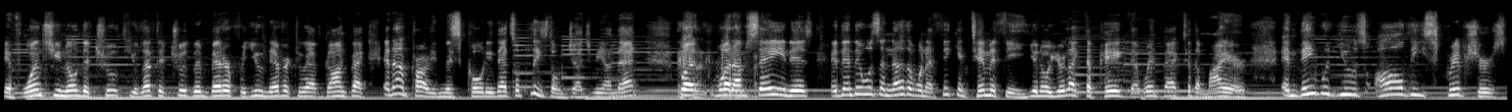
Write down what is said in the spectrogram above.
if once you know the truth, you left the truth, been better for you never to have gone back. And I'm probably misquoting that, so please don't judge me on that. But what I'm saying is, and then there was another one, I think in Timothy, you know, you're like the pig that went back to the mire, and they would use all these scriptures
